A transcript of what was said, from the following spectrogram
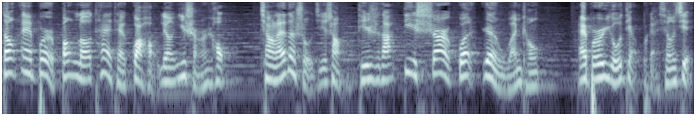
当艾博尔帮老太太挂好晾衣绳后，抢来的手机上提示他第十二关任务完成。艾博尔有点不敢相信，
